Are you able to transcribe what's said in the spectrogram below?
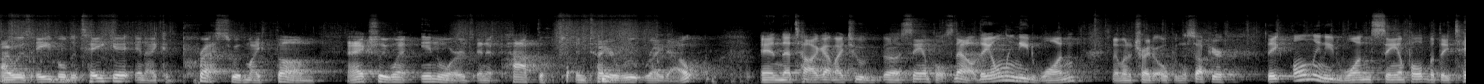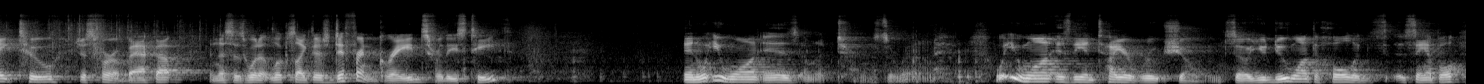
I was able to take it and I could press with my thumb. I actually went inwards and it popped the entire root right out. And that's how I got my two uh, samples. Now, they only need one, and I'm gonna try to open this up here. They only need one sample, but they take two just for a backup. And this is what it looks like. There's different grades for these teeth. And what you want is, I'm gonna turn this around. What you want is the entire root showing. So you do want the whole sample.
